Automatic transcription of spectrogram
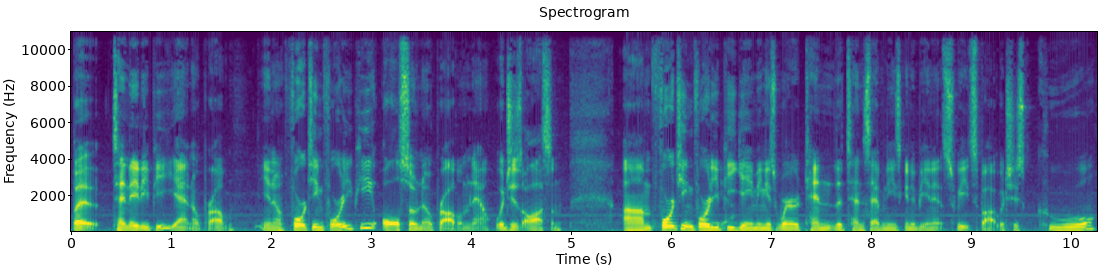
but 1080p, yeah, no problem. You know, 1440p also no problem now, which is awesome. Um, 1440p Yeah. gaming is where 10 the 1070 is going to be in its sweet spot, which is cool.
